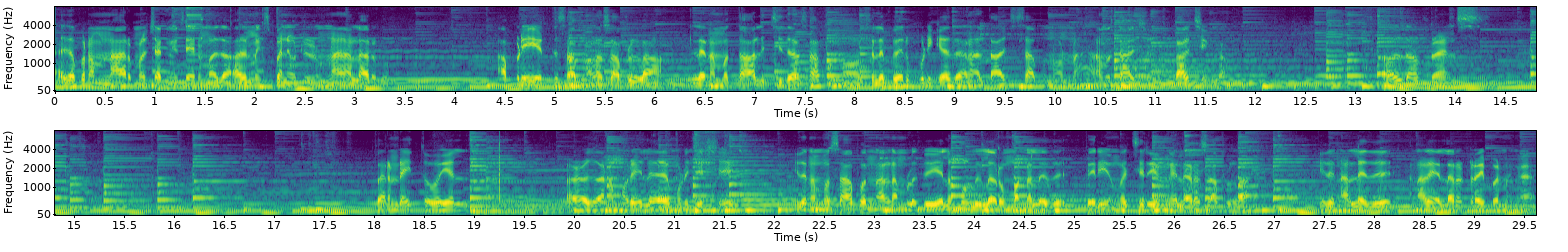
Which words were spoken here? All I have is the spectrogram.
அதுக்கப்புறம் நம்ம நார்மல் சட்னி செய்கிற மாதிரி தான். அதை மிக்ஸ் பண்ணி விட்டுட்டோம்னா நல்லாயிருக்கும். அப்படியே எடுத்து சாப்பிட்னாலும் சாப்பிட்லாம். இல்லை நம்ம தாளித்து தான் சாப்பிட்ணும். சில பேர் பிடிக்காது. அதனால் தாளித்து சாப்பிட்ணுன்னா நம்ம தாளிச்சு தாளிச்சிக்கலாம். அவ்வளோதான் ஃப்ரெண்ட்ஸ் பரண்டை துவையல். அழகான முறையில் முடிஞ்சிச்சு இதை நம்ம சாப்பிட்றதுனால நம்மளுக்கு எலும்புகளுக்கெல்லாம் ரொம்ப நல்லது. பெரியவங்க சிறியவங்க எல்லோரும் சாப்பிட்லாம். இது நல்லது. அதனால் எல்லோரும் ட்ரை பண்ணுங்கள்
